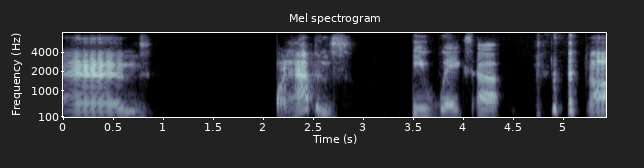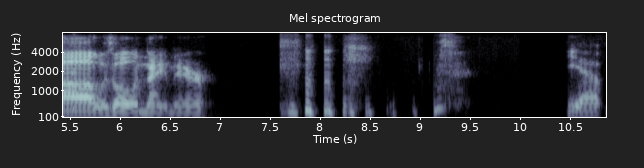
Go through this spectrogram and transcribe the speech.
and what happens He wakes up. ah it was all a nightmare Yeah.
